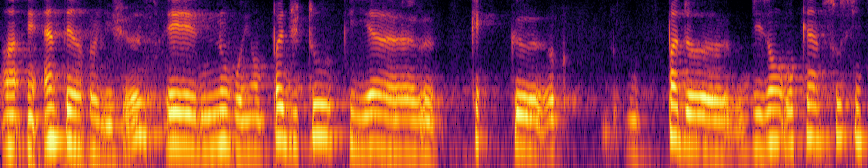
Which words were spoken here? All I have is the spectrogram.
hein, et interreligieuse et nous voyons pas du tout qu'il y a quelque, pas de, disons, aucun souci.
